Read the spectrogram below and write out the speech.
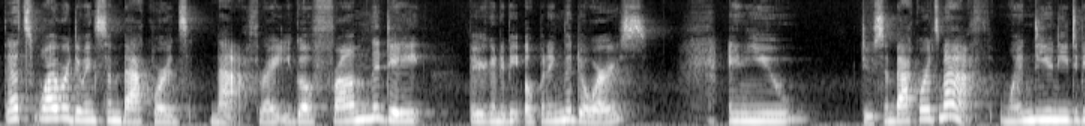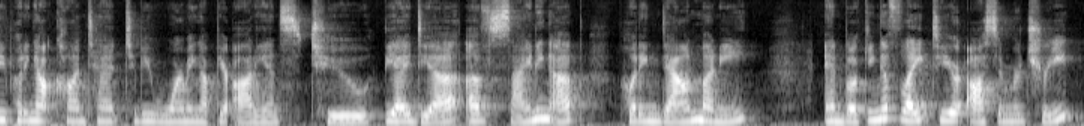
That's why we're doing some backwards math, right? You go from the date that you're gonna be opening the doors and you do some backwards math. When do you need to be putting out content to be warming up your audience to the idea of signing up, putting down money, and booking a flight to your awesome retreat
